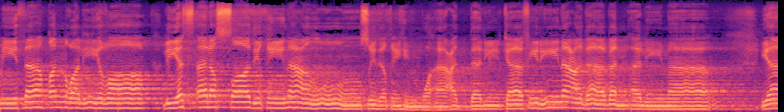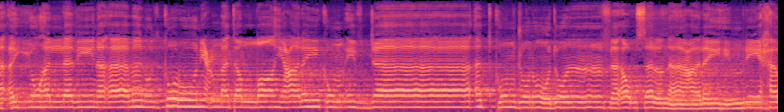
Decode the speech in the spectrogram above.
ميثاقا غليظا ليسأل الصادقين عن صدقهم وأعد للكافرين عذابا أليما. يا أيها الذين آمنوا اذكروا نعمة الله عليكم إذ جاءتكم جنود فأرسلنا عليهم ريحا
